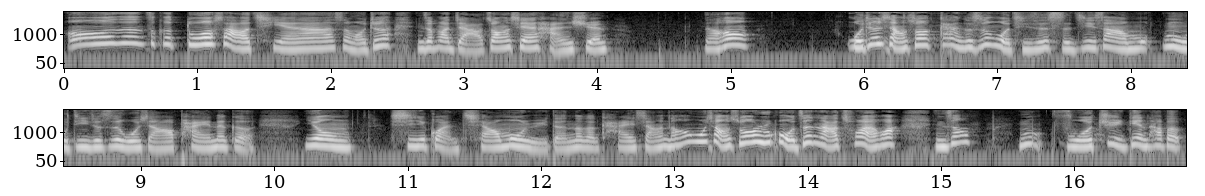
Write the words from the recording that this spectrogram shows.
哦，那这个多少钱啊？什么？就是你知道吗？假装先寒暄。”然后我就想说，看，可是我其实实际上目目的就是我想要拍那个用。吸管敲木鱼的那个开箱，然后我想说，如果我真拿出来的话，你知道，佛具店它的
